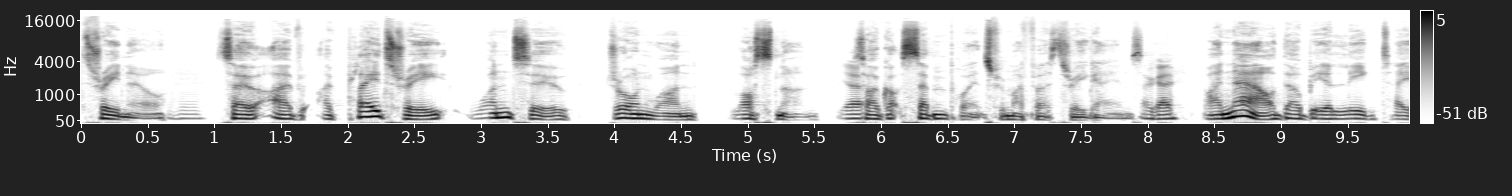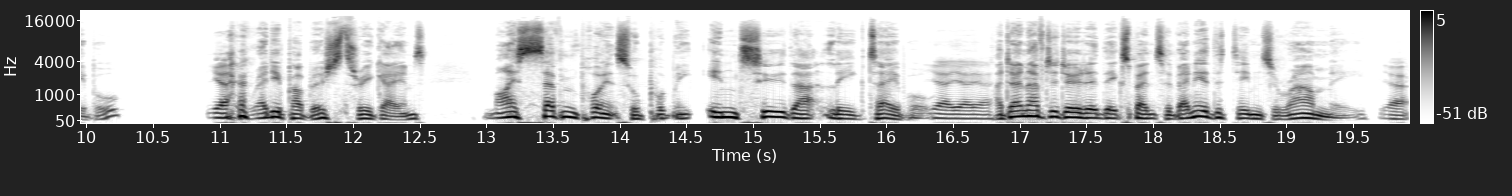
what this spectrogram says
three 0 Mm-hmm. So I've I've played three, won two, drawn one, lost none. Yeah. So I've got seven points from my first three games. Okay. By now there'll be a league table Yeah. already published, three games. My seven points will put me into that league table. Yeah. Yeah. Yeah. I don't have to do it at the expense of any of the teams around me Yeah.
